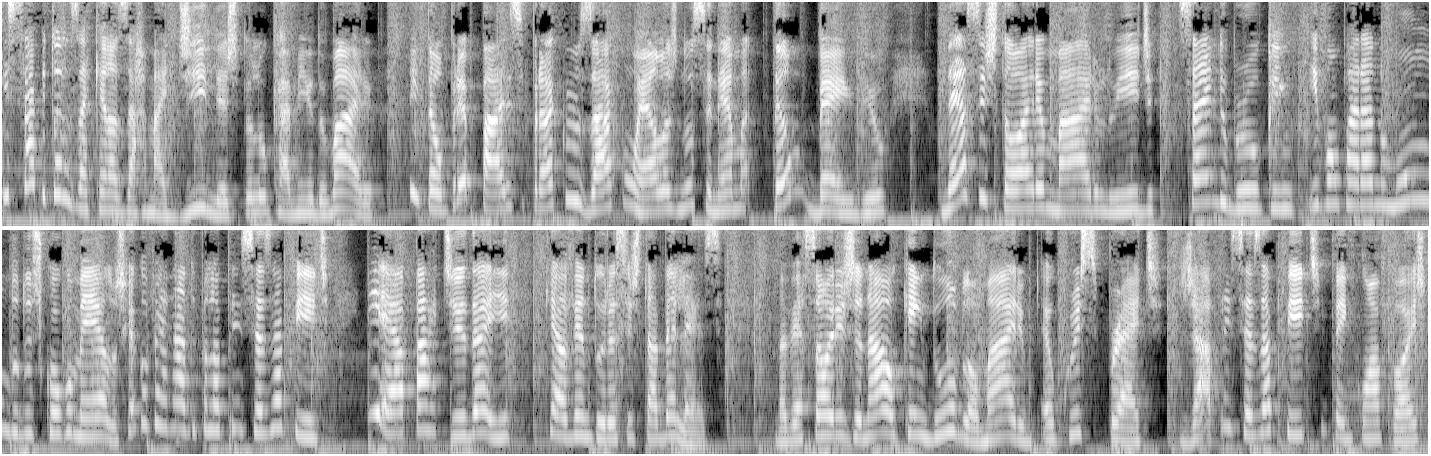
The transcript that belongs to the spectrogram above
E sabe todas aquelas armadilhas pelo caminho do Mario? Então prepare-se para cruzar com elas no cinema também, viu? Nessa história, Mario e Luigi saem do Brooklyn e vão parar no mundo dos cogumelos, que é governado pela Princesa Peach. E é a partir daí que a aventura se estabelece. Na versão original, quem dubla o Mario é o Chris Pratt. Já a Princesa Peach vem com a voz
